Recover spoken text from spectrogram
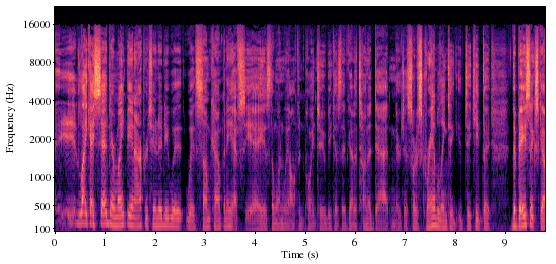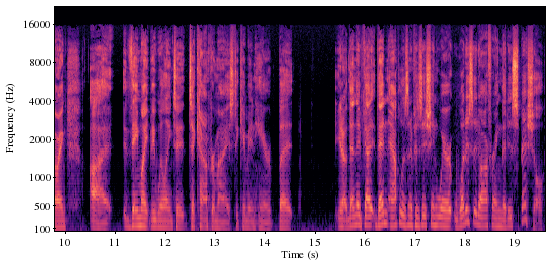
Eh, Like I said, there might be an opportunity with, with some company. FCA is the one we often point to because they've got a ton of debt and they're just sort of scrambling to, to keep the, the basics going. Uh, they might be willing to, to compromise to come in here, but you know, then they've got then Apple is in a position where what is it offering that is special?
